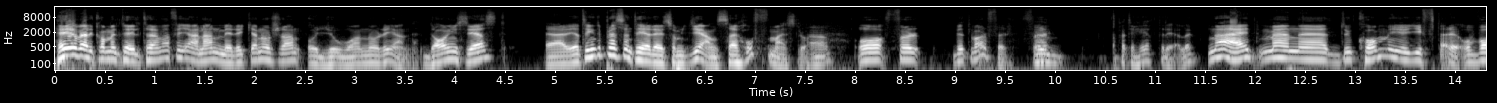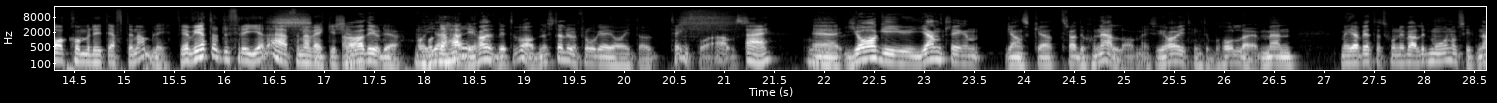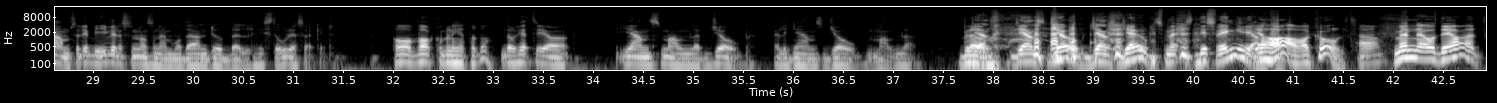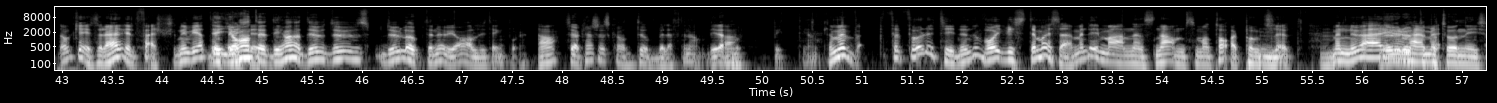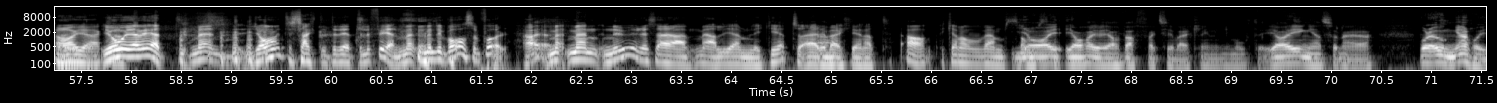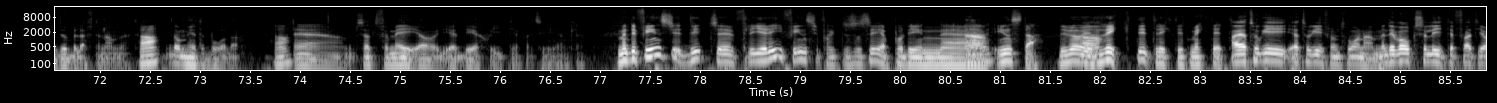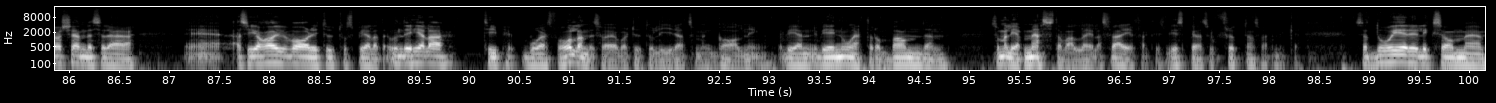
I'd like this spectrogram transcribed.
Hej och välkommen till Träna för hjärnan med Rickard Nordstrand och Johan Norén. Dagens gäst är, jag tänkte presentera dig som Jensai Hoffmaestro. Ja. Och för, vet du varför? För, Nej. För att jag heter det eller? nej, men eh, du kommer ju gifta dig och vad kommer ditt efternamn bli? För jag vet att du friade här för några veckor sedan. Ja det gjorde jag. Åh, Och jävlar, det här det har, vet du vad? Nu ställer du en fråga jag inte har tänkt på alls. Nej. Eh, jag är ju egentligen ganska traditionell av mig så jag har ju tänkt att behålla det. Men, men jag vet att hon är väldigt mån om sitt namn så det blir väl som någon sån här modern dubbelhistoria säkert. Och vad kommer ni heta då? Då heter jag Jens Malmlöv Job. Eller Jens Job Malmlöv. Blow. Jens, Job, Jens. Sm- Det svänger ju fall. Jaha, vad coolt! Ja. Men och det har, okej så det här är helt färskt, ni vet Det, inte jag riktigt. inte, det har, du, du, du la upp det nu, jag har aldrig tänkt på det. Ja. Så jag kanske ska ha dubbel efternamn. Det är rätt Ja. Muppigt egentligen. Ja, men för förr i tiden då var, visste man ju såhär, men det är mannens namn som man tar, punkt slut. Men nu är Mm. Nu ju är de här med på tunn is. Ja. Jo jag vet, men jag har inte sagt det till rätt eller fel, men, men det var så förr. Ja, ja. Men, men nu är det så här med all jämlikhet så är det verkligen att, ja det kan vara vem som Jag, jag, har, ju- jag har faktiskt verkligen inget emot det. Jag är ingen sån här Våra ungar har ju dubbel efternamnet. Ja. De heter båda. Ja. Eh, så att för mig, ja, det, det skiter jag faktiskt i egentligen. Men det finns ju, ditt eh, frieri finns ju faktiskt att se på din eh, Ja. Insta. Det var ju Ja. riktigt, riktigt mäktigt. Ja, jag, tog i, jag tog i från tårna. Men det var också lite för att jag kände sådär eh, Alltså jag har ju varit ute och spelat under hela typ vårt förhållande så har jag varit ute och lirat som en galning. Vi är, vi är nog ett av de banden som har levt mest av alla i hela Sverige faktiskt. Vi har spelat så fruktansvärt mycket. Så då är det liksom eh,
